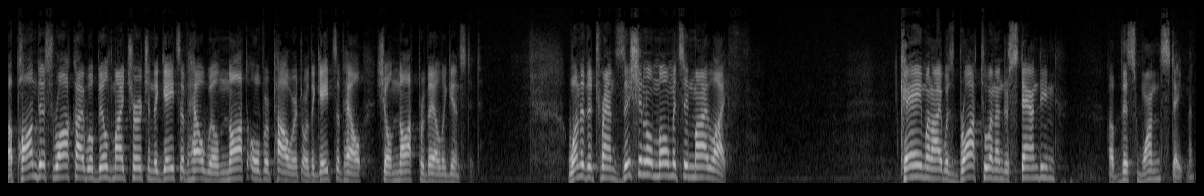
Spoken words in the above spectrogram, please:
Upon this rock I will build my church, and the gates of hell will not overpower it, or the gates of hell shall not prevail against it. One of the transitional moments in my life came when I was brought to an understanding of this one statement.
